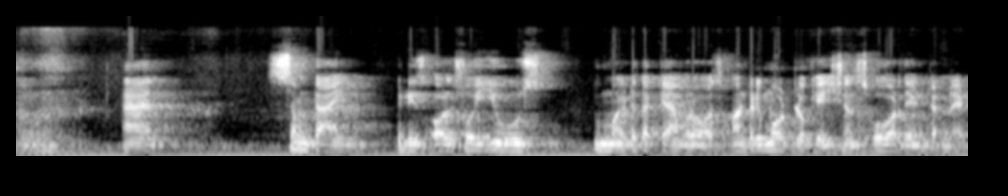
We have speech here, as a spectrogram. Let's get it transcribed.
phone and sometime it is also used to monitor the cameras on remote locations over the internet.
